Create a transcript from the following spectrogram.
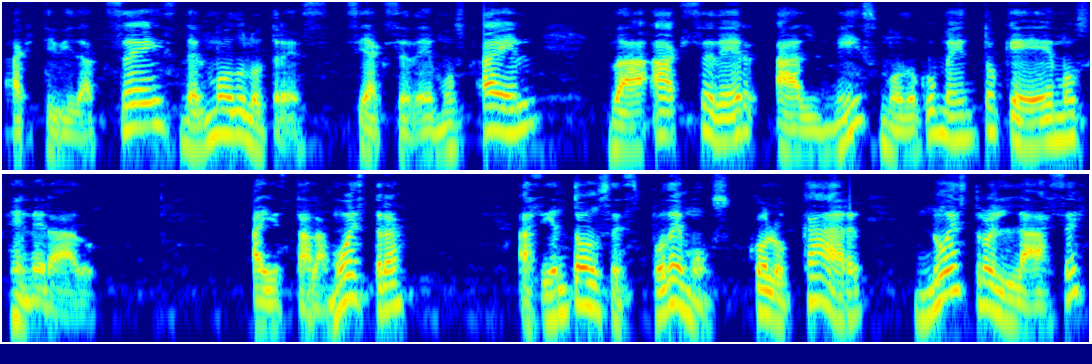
Actividad 6 del módulo 3. Si accedemos a él, va a acceder al mismo documento que hemos generado. Ahí está la muestra. Así entonces podemos colocar nuestro enlace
